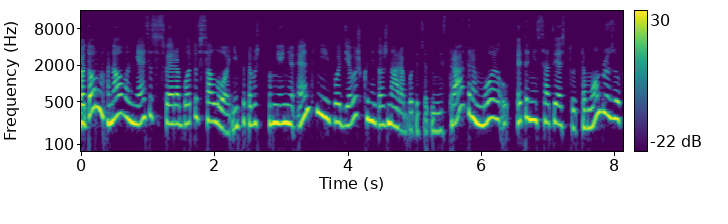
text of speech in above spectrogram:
Потом она увольняется со своей работы в салоне, потому что, по мнению Энтони, его девушка не должна работать администратором, мол, это не соответствует тому образу,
